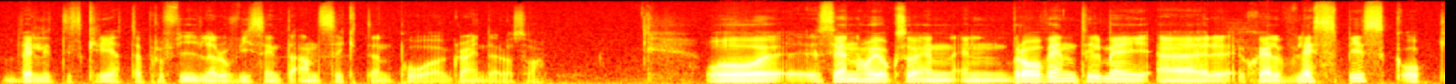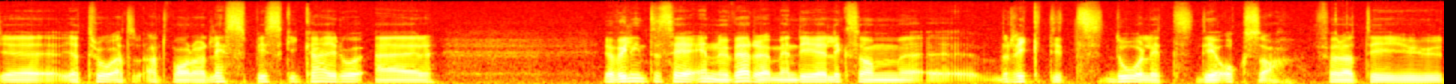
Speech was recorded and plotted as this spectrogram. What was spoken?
väldigt diskreta profiler och visar inte ansikten på Grindr och så. Och sen har jag också en, en bra vän till mig är själv lesbisk och eh, jag tror att, att vara lesbisk i Kairo är jag vill inte säga ännu värre men det är liksom eh, riktigt dåligt det också. För att det är ju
